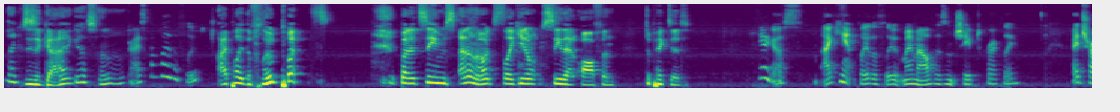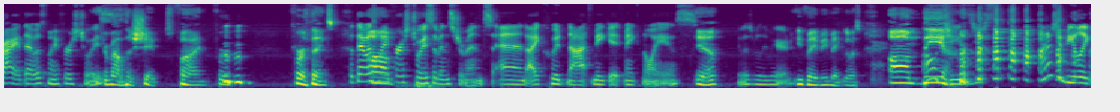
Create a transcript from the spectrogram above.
Because he's a guy, I guess. I don't know. Guys can play the flute. I played the flute, but but it seems I don't know. It's like you don't see that often depicted. Yeah, I guess. I can't play the flute. My mouth isn't shaped correctly. I tried. That was my first choice. Your mouth is shaped fine for for things. But that was my Um, first choice of instrument, and I could not make it make noise. Yeah, It was really weird. you've made me make noise. Um, Oh, the jeez. S- I should be like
